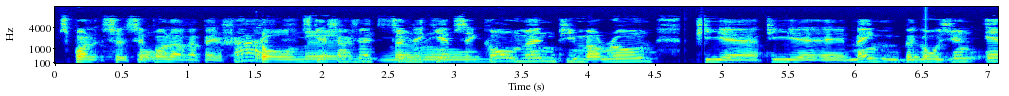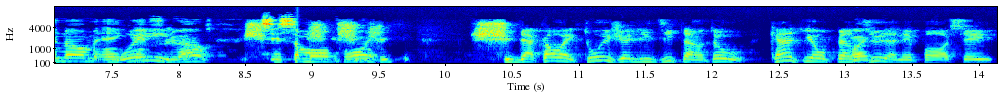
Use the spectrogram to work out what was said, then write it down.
C'est pas, c'est, Oh. pas le repêchage. Coleman, Ce qui a changé l'attitude de l'équipe, c'est. Coleman, puis Maroon, puis, euh, puis euh, même Bogosian, énorme Oui. influence. C'est ça mon Je- point. Je, suis d'accord avec toi, je l'ai dit tantôt. Quand ils ont perdu l'année passée,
